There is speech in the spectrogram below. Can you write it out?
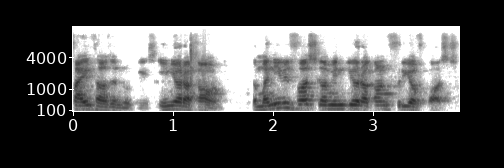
5,000 rupees in your account. The money will first come into your account free of cost.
